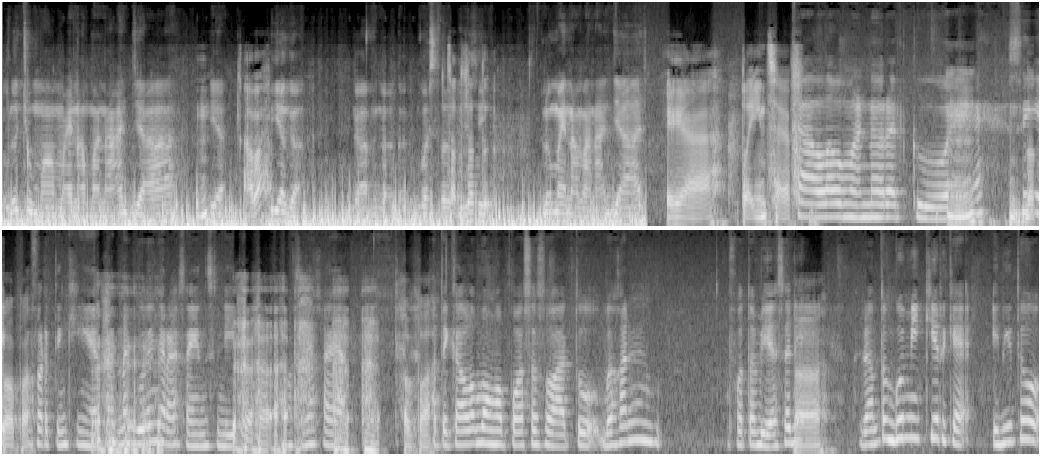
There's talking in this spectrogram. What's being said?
Lu cuma main aman aja. Hmm? Iya. Apa? Iya enggak? Enggak, enggak, enggak. Gua Satu-satu. sih. Lu main aman aja. Iya, playing safe. kalau menurut gue Hmm, sih apa? overthinking ya karena gue ngerasain sendiri. Maksudnya kayak Apa? ketika lo mau ngepost sesuatu bahkan foto biasa deh Ah. kadang tuh gue mikir kayak ini tuh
